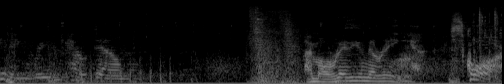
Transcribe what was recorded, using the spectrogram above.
Beginning ring countdown. I'm already in the ring. Score.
